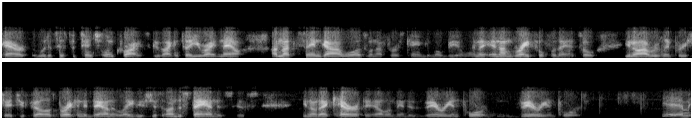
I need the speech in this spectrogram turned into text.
character? What is his potential in Christ? Because I can tell you right now, I'm not the same guy I was when I first came to Mobile, and and I'm grateful for that. So you know I really appreciate you fellas breaking it down, and ladies just understand it's it's you know that character element is very important, very important. Yeah, I mean,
